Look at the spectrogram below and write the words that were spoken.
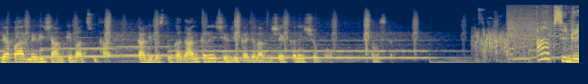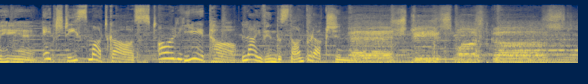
व्यापार में भी शाम के बाद सुधार है। काली वस्तु का दान करें शिव जी का जलाभिषेक करें। शुभ हो। नमस्कार। आप सुन रहे हैं एच डी स्मार्ट कास्ट और ये था live Hindustan production HD Smartcast.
